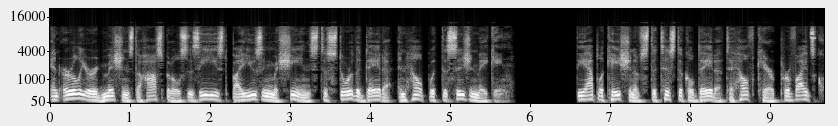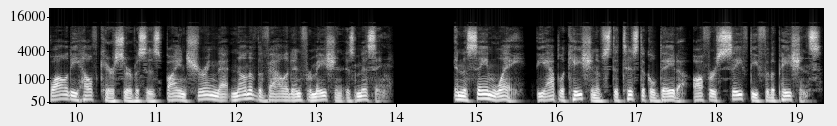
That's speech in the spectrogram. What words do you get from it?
and earlier admissions to hospitals is eased by using machines to store the data and help with decision making. The application of statistical data to healthcare provides quality healthcare services by ensuring that none of the valid information is missing. In the same way, the application of statistical data offers safety for the patients,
